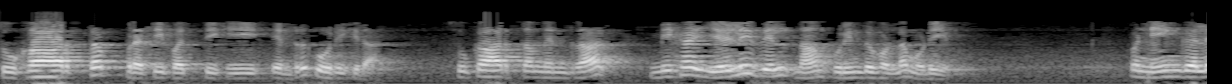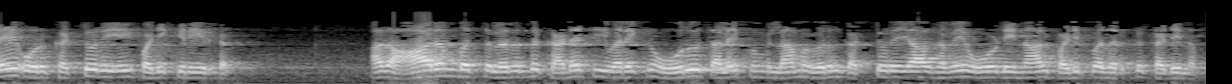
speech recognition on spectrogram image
சுகார்த்த பிரதிபத்திகி என்று கூறுகிறார். சுகார்த்தம் என்றால் மிக எளிதில் நாம் புரிந்து கொள்ள முடியும். இப்ப நீங்களே ஒரு கட்டுரையை படிக்கிறீர்கள். அது ஆரம்பத்திலிருந்து கடைசி வரைக்கும் ஒரு தலைப்பும் இல்லாம வெறும் கட்டுரையாகவே ஓடினால் படிப்பதற்கு கடினம்.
